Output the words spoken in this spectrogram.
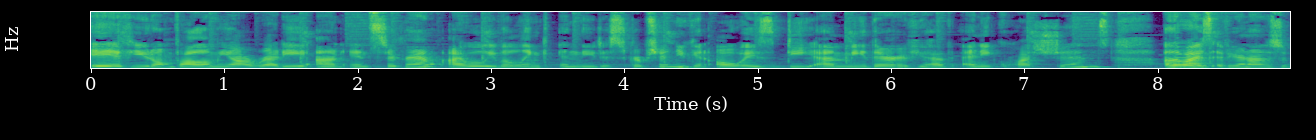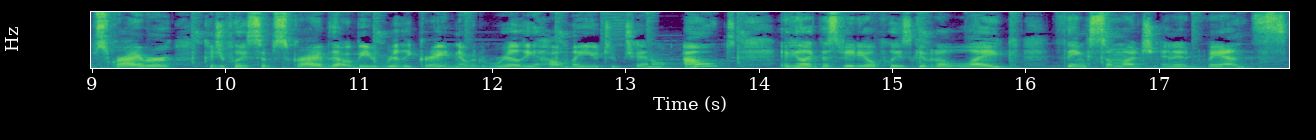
If you don't follow me already on Instagram, I will leave a link in the description. You can always DM me there if you have any questions. Otherwise, if you're not a subscriber, could you please subscribe? That would be really great and it would really help my YouTube channel out. If you like this video, please give it a like. Thanks so much in advance,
